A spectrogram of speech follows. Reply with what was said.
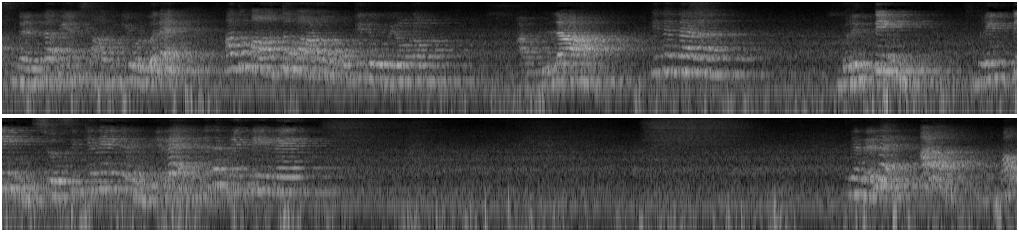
സ്മെൽ അറിയാൻ സാധിക്കുകയുള്ളൂ അല്ലെ? അത് മാത്രമാണോ മൂക്കിന്റെ ഉപയോഗം? അല്ല പിന്നെന്താണ് ബ്രീത്തിങ് ബ്രീത്തിങ് ശ്വസിക്കുന്നതിന് വേണ്ടി അല്ലേ എങ്ങനെ ബ്രീത്ത് ചെയ്യുന്നേ ഇങ്ങനെ അല്ലേ ആണോ അപ്പം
